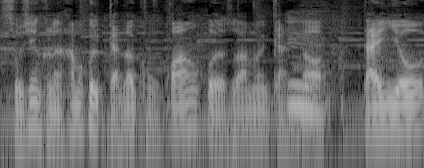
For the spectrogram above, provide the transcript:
首先可能他们会感到恐慌，或者说他们会感到担忧，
